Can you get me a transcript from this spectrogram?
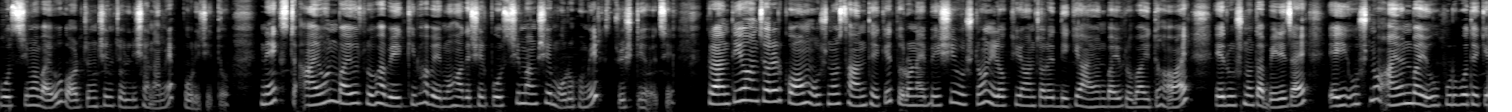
পশ্চিমা বায়ু গর্জনশীল চল্লিশা নামে পরিচিত। নেক্সট, আয়ন বায়ুর প্রভাবে কীভাবে মহাদেশের পশ্চিমাংশে মরুভূমির সৃষ্টি হয়েছে? ক্রান্তীয় অঞ্চলের কম উষ্ণ স্থান থেকে তুলনায় বেশি উষ্ণ নিরক্ষীয় অঞ্চলের দিকে আয়ন বায়ু প্রবাহিত হওয়ায় এর উষ্ণতা বেড়ে যায়। এই উষ্ণ আয়ন বায়ু পূর্ব থেকে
